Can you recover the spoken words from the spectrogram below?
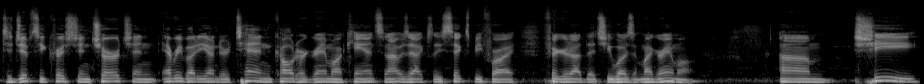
to Gypsy Christian Church, and everybody under 10 called her Grandma Cants, and I was actually six before I figured out that she wasn't my grandma. Um, she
